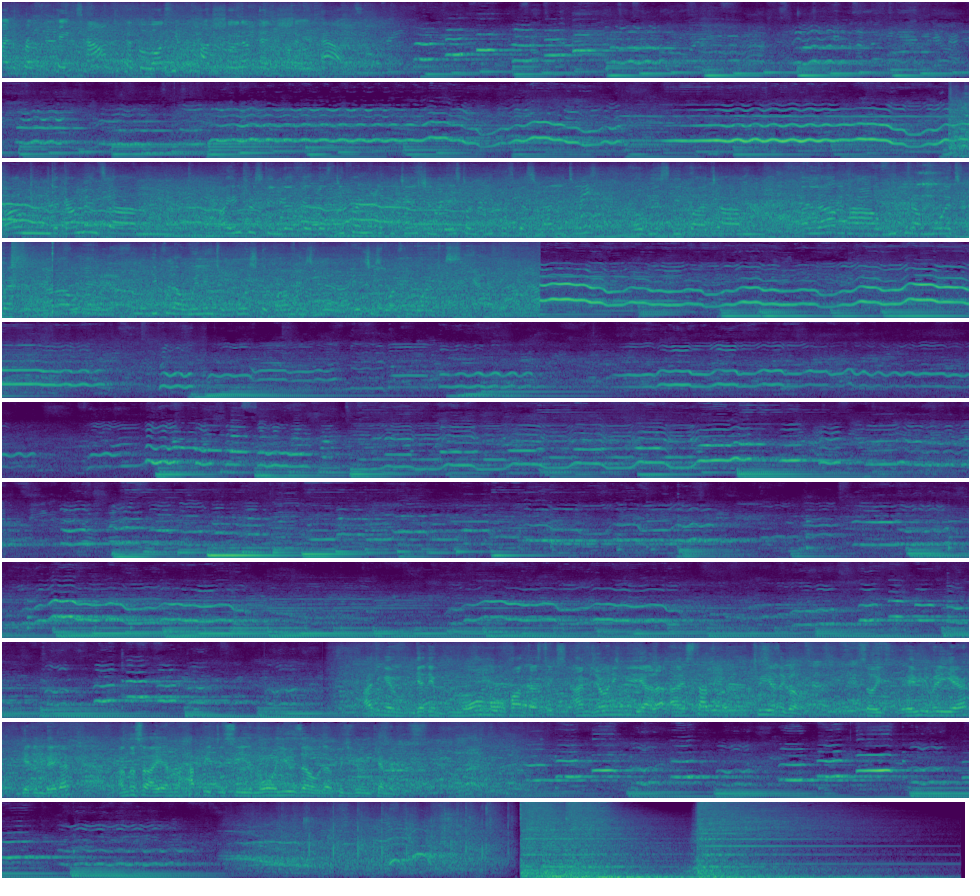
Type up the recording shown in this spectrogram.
wine across Cape Town because a lot of people have showed up and showed out. Um, um, personalities, obviously, but um, I love how people are more expressive now push the boundaries more, which is what we want to see. Oh, I think I'm getting more and more fantastic. I'm joining, yeah, I started uh, two years ago. So every year getting better. And also I am happy to see more users of the Fujifilm cameras.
